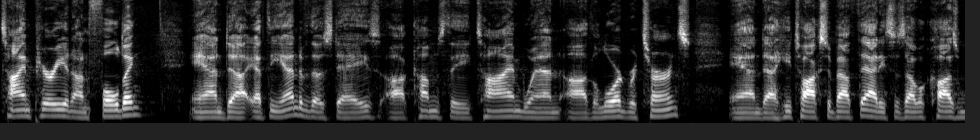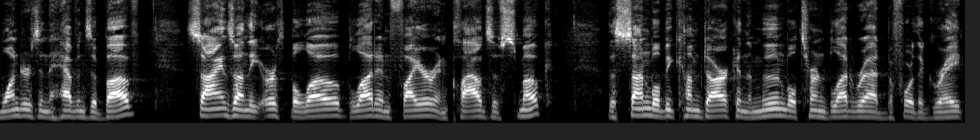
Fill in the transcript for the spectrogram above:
time period unfolding. And uh, at the end of those days uh, comes the time when uh, the Lord returns and uh, he talks about that. He says, I will cause wonders in the heavens above, signs on the earth below, blood and fire and clouds of smoke. The sun will become dark and the moon will turn blood red before the great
